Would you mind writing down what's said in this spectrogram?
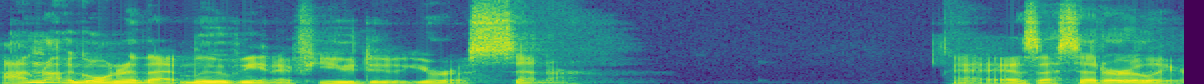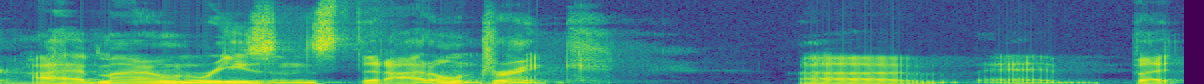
I'm not going to that movie, and if you do, you're a sinner. As I said earlier, I have my own reasons that I don't drink. Uh, but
